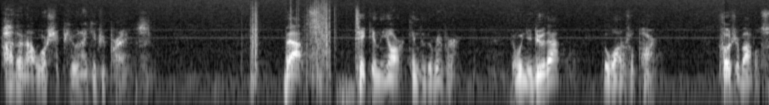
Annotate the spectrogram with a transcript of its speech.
Father, and I worship you and I give you praise. That's taking the ark into the river. And when you do that, the waters will part. Close your Bibles.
